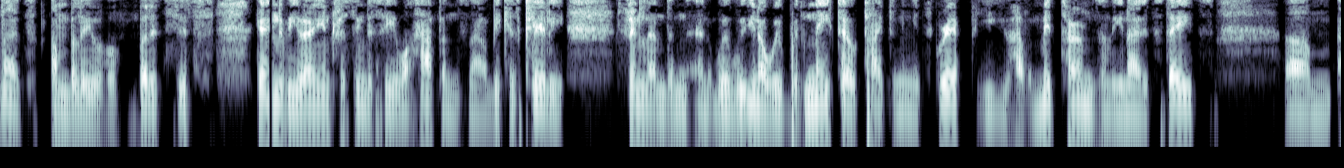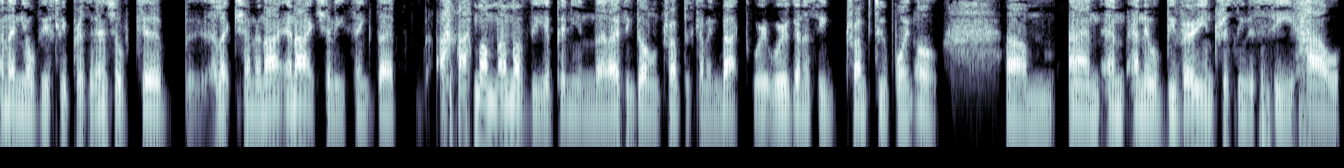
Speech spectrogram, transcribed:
No, it's unbelievable, but it's it's going to be very interesting to see what happens now because clearly Finland and and we, we, you know with, with NATO tightening its grip, you, you have a midterms in the United States, um, and then obviously presidential election, and I and I actually think that I'm, I'm I'm of the opinion that I think Donald Trump is coming back. We're we're going to see Trump 2.0, um, and and and it will be very interesting to see how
